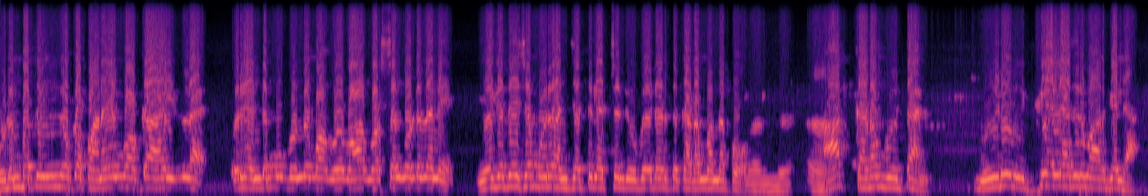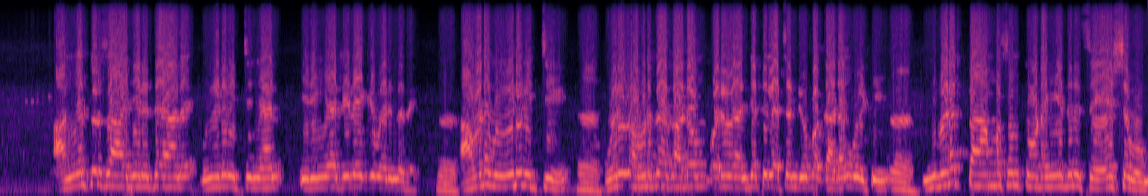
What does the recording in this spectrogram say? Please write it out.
കുടുംബത്തിൽ നിന്നും ഒക്കെ പണയം ഒക്കെ ആയിട്ടുള്ള ഒരു രണ്ട് മൂന്ന് വർഷം കൊണ്ട് തന്നെ ഏകദേശം ഒരു അഞ്ചെട്ട് ലക്ഷം രൂപയുടെ അടുത്ത് കടം വന്നപ്പോ ആ. കടം വീട്ടാൻ വീട് വിൽക്കുകയല്ലാതെ ഒരു മാർഗമല്ല അങ്ങനത്തെ ഒരു സാഹചര്യത്തിലാണ് വീട് വിറ്റ് ഞാൻ ഇരിങ്ങാട്ടിലേക്ക് വരുന്നത്. അവിടെ വീട് വിറ്റ് ഒരു അവിടുത്തെ കടം ഒരു അഞ്ചെട്ട് ലക്ഷം രൂപ കടം വീട്ടി. ഇവിടെ താമസം തുടങ്ങിയതിന് ശേഷവും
